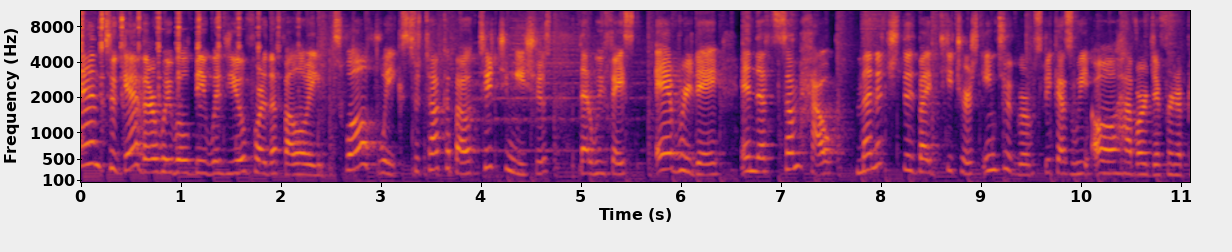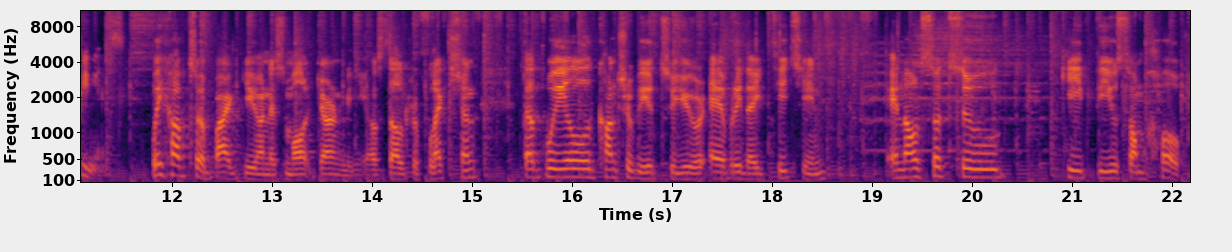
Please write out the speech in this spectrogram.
And together we will be with you for the following 12 weeks to talk about teaching issues that we face every day and that somehow managed by teachers into groups because we all have our different opinions. We hope to embark you on a small journey of self reflection that will contribute to your everyday teaching and also to give you some hope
